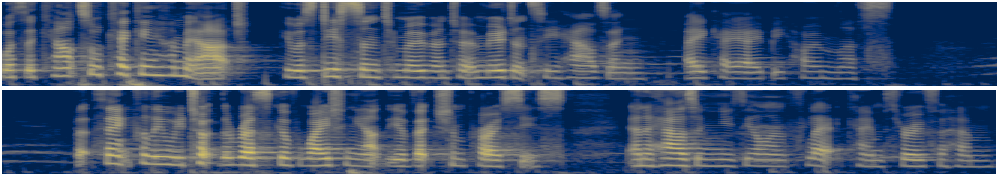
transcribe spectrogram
With the council kicking him out, he was destined to move into emergency housing, aka be homeless. But thankfully, we took the risk of waiting out the eviction process and a Housing New Zealand flat came through for him.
